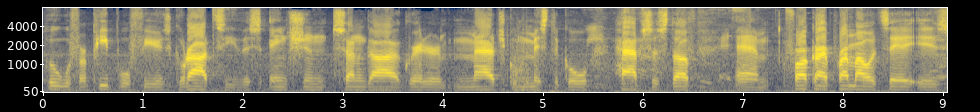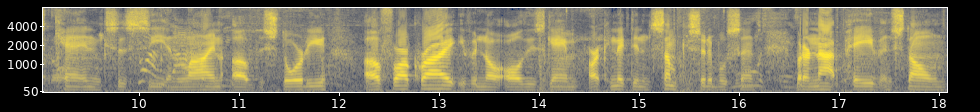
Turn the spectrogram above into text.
who with her people fears Grazi, this ancient sun god, greater magical, mystical, Hapsa stuff. And Far Cry Prime, I would say, is consistency in line of the story of Far Cry, even though all these games are connected in some considerable sense, but are not paved in stone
